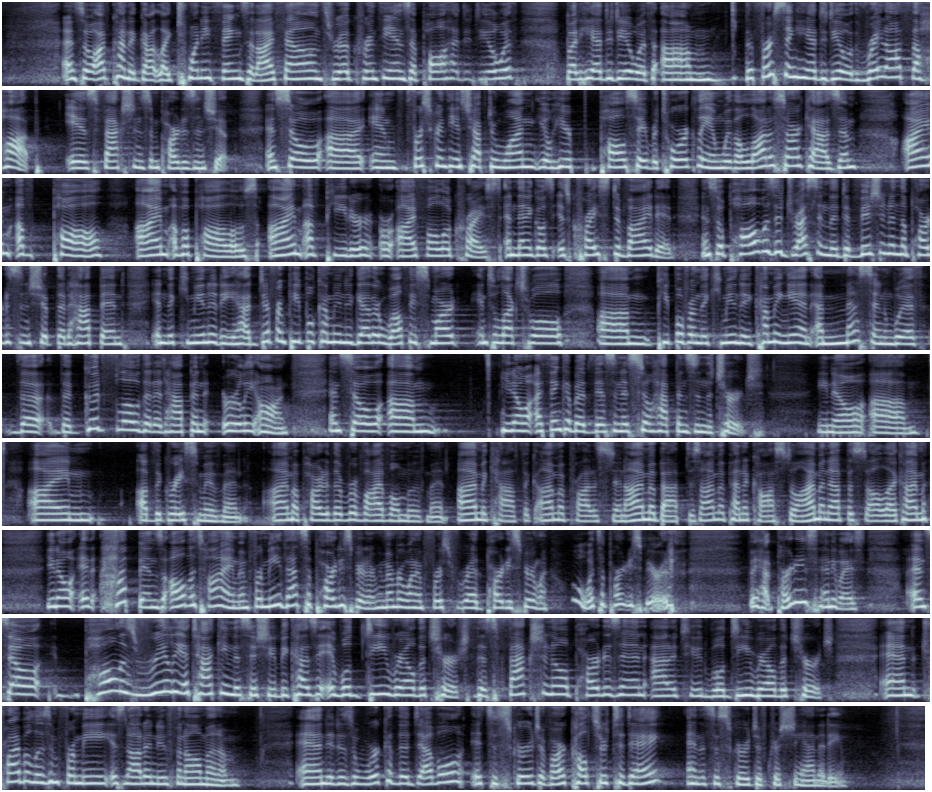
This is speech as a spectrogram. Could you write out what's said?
And so I've kind of got like 20 things that I found throughout Corinthians that Paul had to deal with. But he had to deal with um, the first thing he had to deal with right off the hop is factions and partisanship. And so uh, in 1 Corinthians chapter 1, you'll hear Paul say rhetorically and with a lot of sarcasm, I'm of Paul, I'm of Apollos, I'm of Peter, or I follow Christ. And then it goes, is Christ divided? And so Paul was addressing the division and the partisanship that happened in the community. He had different people coming together, wealthy, smart, intellectual um, people from the community coming in and messing with the, the good flow that had happened early on. And so, um, you know, I think about this, and it still happens in the church. You know, um, I'm of the grace movement. I'm a part of the revival movement. I'm a Catholic. I'm a Protestant. I'm a Baptist. I'm a Pentecostal. I'm an apostolic. I'm, you know, it happens all the time. And for me, that's a party spirit. I remember when I first read Party Spirit, I went, oh, what's a party spirit? they had parties? Anyways. And so Paul is really attacking this issue because it will derail the church. This factional, partisan attitude will derail the church. And tribalism for me is not a new phenomenon and it is a work of the devil. It's a scourge of our culture today, and it's a scourge of Christianity.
